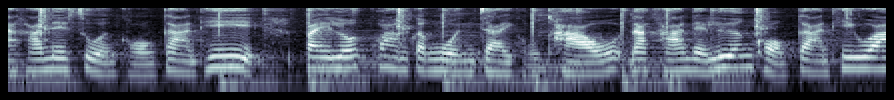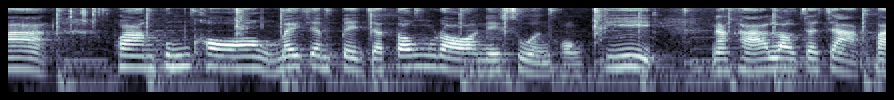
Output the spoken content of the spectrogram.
นะคะ ในส่วนของการที่ไปลดความกังวลใจของเขานะคะ ในเรื่องของการที่ว่าความคุ้มครองไม่จำเป็นจะต้องรอในส่วนของที่นะคะ เราจะจากไป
